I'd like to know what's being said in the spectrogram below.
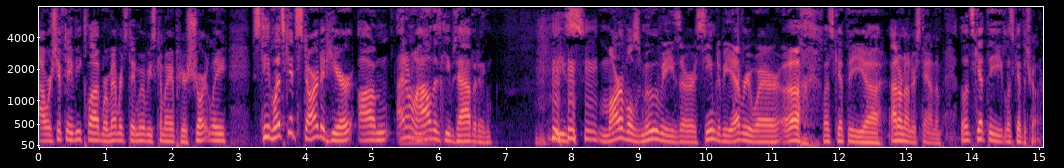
Our Shift AV Club Remembrance Day movies coming up here shortly. Steve, let's get started here. Um, I don't know how this keeps happening. These Marvel's movies are seem to be everywhere. Ugh. Let's get the. Uh, I don't understand them. Let's get the. Let's get the trailer.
